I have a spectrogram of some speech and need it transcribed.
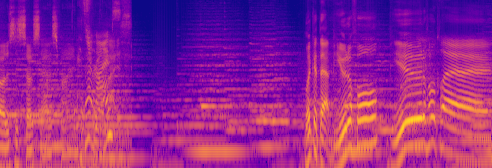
Oh, this is so satisfying. Isn't that nice? Look at that beautiful, beautiful clay.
